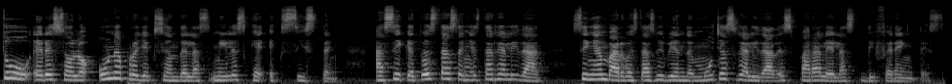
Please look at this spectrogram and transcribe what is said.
Tú eres solo una proyección de las miles que existen. Así que tú estás en esta realidad, sin embargo estás viviendo en muchas realidades paralelas diferentes.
